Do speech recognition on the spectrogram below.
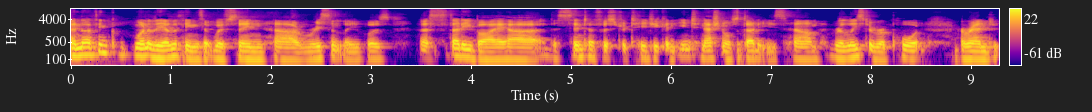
And I think one of the other things that we've seen uh, recently was a study by uh, the Centre for Strategic and International Studies um, released a report around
